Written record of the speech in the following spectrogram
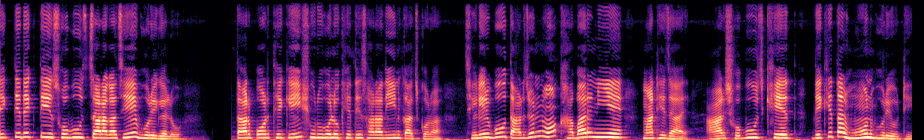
দেখতে দেখতে সবুজ চারা গাছে ভরে গেল। তারপর থেকেই শুরু হলো খেতে সারাদিন কাজ করা। ছেলের বউ তার জন্য খাবার নিয়ে মাঠে যায় আর সবুজ ক্ষেত দেখে তার মন ভরে ওঠে।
